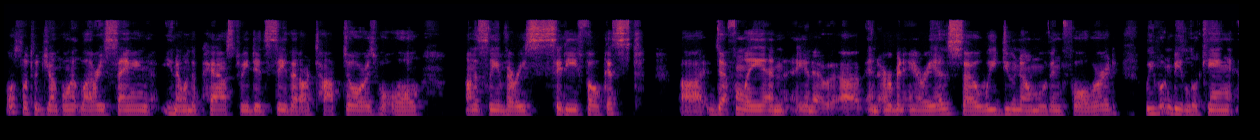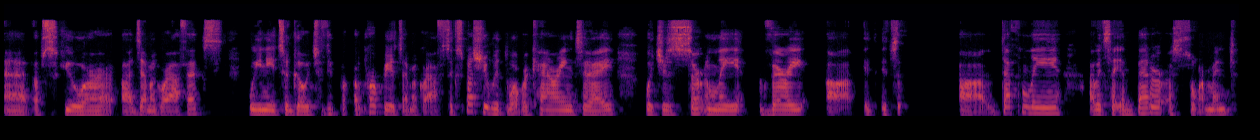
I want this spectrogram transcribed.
also to jump on what larry's saying you know in the past we did see that our top doors were all honestly very city focused uh, definitely in you know uh, in urban areas. So we do know moving forward, we wouldn't be looking at obscure uh, demographics. We need to go to the appropriate demographics, especially with what we're carrying today, which is certainly very. Uh, it, it's uh, definitely, I would say, a better assortment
